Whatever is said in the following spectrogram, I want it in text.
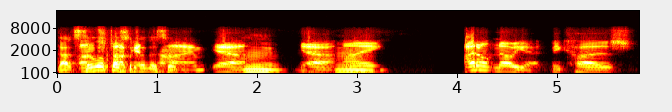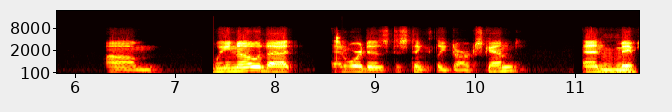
that's still a Unstuck in possibility. yeah Mm, Yeah, Mm. I I don't know yet because um we know that Edward is distinctly dark skinned and Mhm. maybe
